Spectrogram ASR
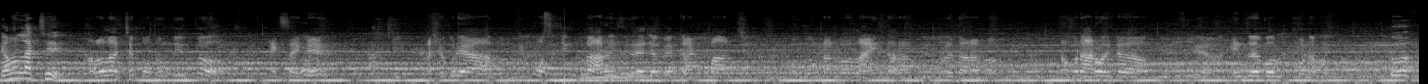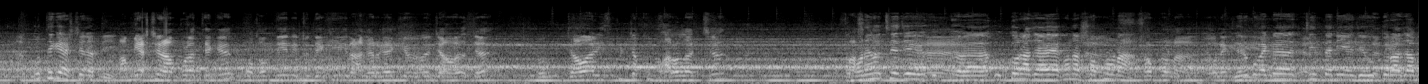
কেমন লাগছে? ভালো লাগছে প্রথম দিন তো এক্সাইটেড আশা করি প্রসেসিংগুলো আরও ইজি হয়ে যাবে কাট পাঞ্চ অন্যান্য লাইন দাঁড়ানো করে দাঁড়ানো। তখন আরও এটা এনজয়েবল মনে হবে। তো কোথেকে আসছেন আপনি? আমি আসছি রামপুরা থেকে। প্রথম দিন একটু দেখি রাগারগায় কীভাবে যাওয়া যায়। যাওয়ার স্পিডটা খুব ভালো লাগছে। মনে হচ্ছে যে হ্যাঁ। উত্তরা যায় এখন আর স্বপ্ন না। স্বপ্ন না। অনেক যেরকম একটা চিন্তা নিয়ে যে উত্তরা যাব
